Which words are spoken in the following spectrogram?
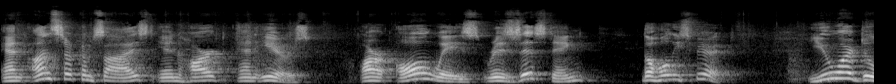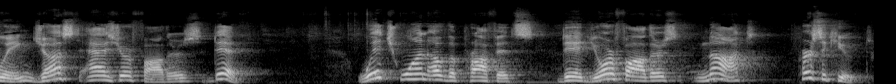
and uncircumcised in heart and ears are always resisting the Holy Spirit. You are doing just as your fathers did. Which one of the prophets did your fathers not persecute?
